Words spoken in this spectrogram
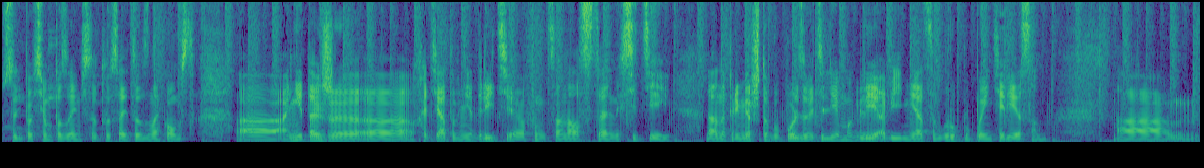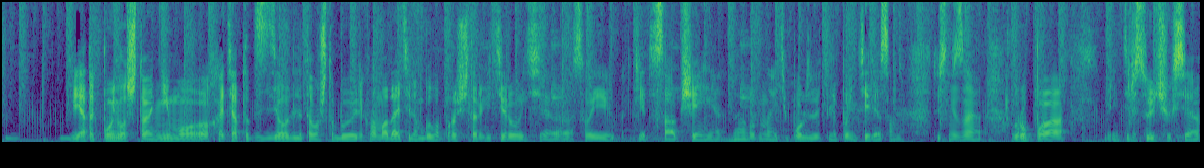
судя по всему, позаимствуют у сайтов знакомств. а, Они также э, хотят внедрить э, функционал социальных сетей. Да, например, чтобы пользователи могли объединяться в группы по интересам. Я так понял, что они хотят это сделать для того, чтобы рекламодателям было проще таргетировать э, свои какие-то сообщения да, вот на эти пользователи по интересам. То есть, не знаю, группа интересующихся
